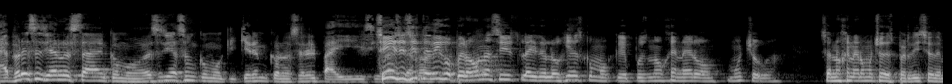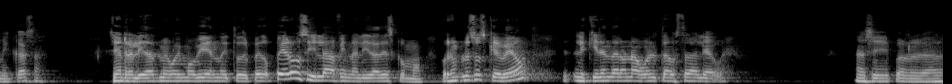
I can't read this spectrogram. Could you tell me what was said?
Ah, pero esos ya no están como, esos ya son como que quieren conocer el país. y Sí, sí, sí, te digo, pero aún así la ideología es como que pues no genero mucho, güey. O sea, no genero mucho desperdicio de mi casa. O sea, en realidad me voy moviendo y todo el pedo. Pero sí la finalidad es como, por ejemplo, esos que veo, le quieren dar una vuelta a Australia, güey. Así, por, la-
